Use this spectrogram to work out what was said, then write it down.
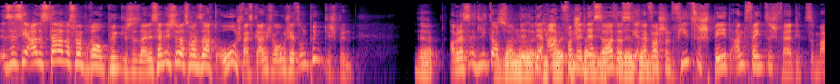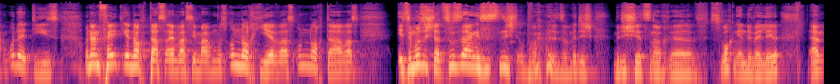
Es ist ja alles da, was man braucht, um pünktlich zu sein. Es ist ja nicht so, dass man sagt, oh, ich weiß gar nicht, warum ich jetzt unpünktlich bin. Ja. Aber das liegt auch Sonne, so in der, der Art von der Nessa, dass sie einfach schon viel zu spät anfängt, sich fertig zu machen oder dies. Und dann fällt ihr noch das ein, was sie machen muss und noch hier was und noch da was. Jetzt muss ich dazu sagen, es ist nicht, also damit ich, damit ich jetzt noch äh, das Wochenende überlebe, ähm,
